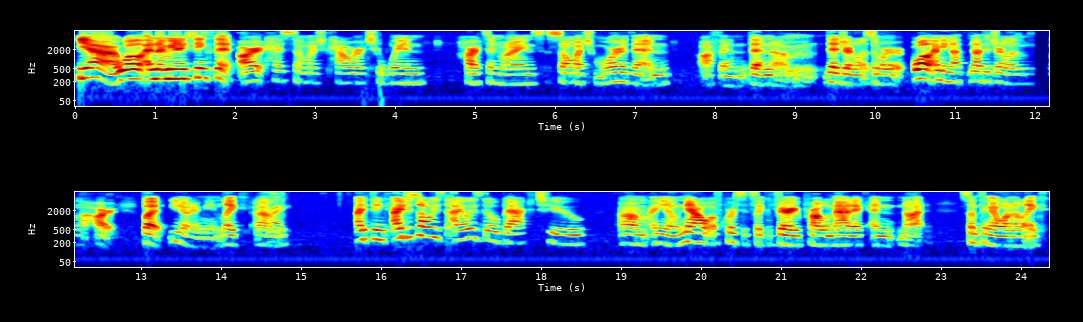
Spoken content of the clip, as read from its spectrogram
Yeah, well, and I mean, I think that art has so much power to win hearts and minds so much more than often than um, than journalism or well, I mean, not not the journalism, not art, but you know what I mean. Like, um, right. I think I just always I always go back to, um, you know, now of course it's like very problematic and not something I want to like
